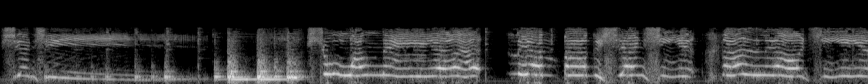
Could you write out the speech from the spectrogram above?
贤妻，熊王内连把个贤妻喊了几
